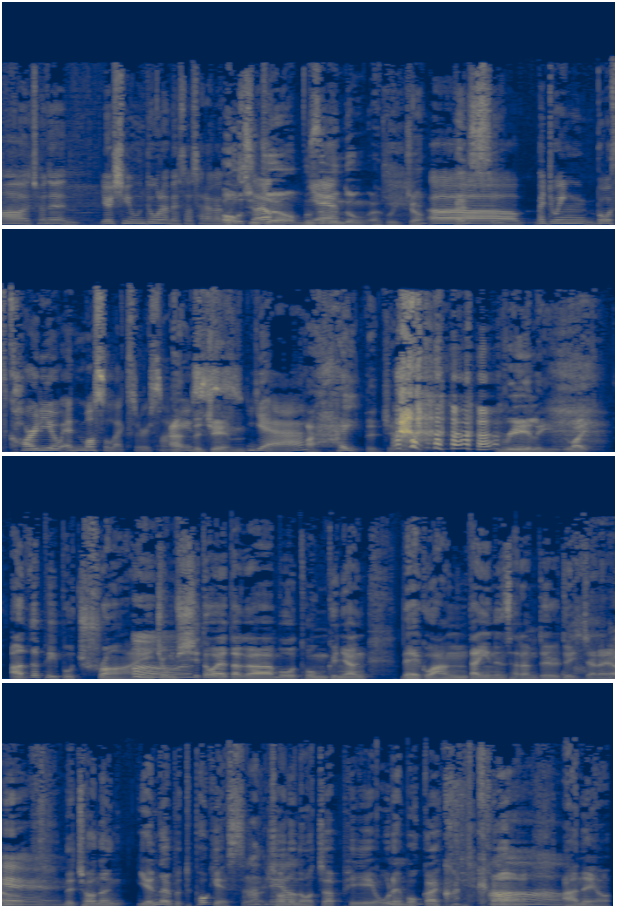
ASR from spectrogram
아 저는 열심히 운동을 하면서 살아가고 어, 있어요. 진짜요? 무슨 Yeah. 운동 하고 있죠? Uh, by doing both cardio and muscle exercise. At the gym? Yeah. I hate the gym. really. Like other people try 어. 좀 시도하다가 뭐 돈 그냥 내고 안 다니는 사람들도 있잖아요. 예. 근데 저는 옛날부터 포기했어요. 아? 저는 어차피 오래 못갈 거니까 아. 안 해요.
